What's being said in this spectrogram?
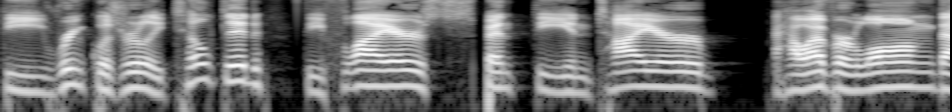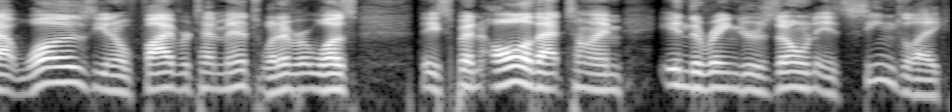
the rink was really tilted. The Flyers spent the entire however long that was, you know, five or 10 minutes, whatever it was, they spent all of that time in the Rangers zone, it seemed like.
